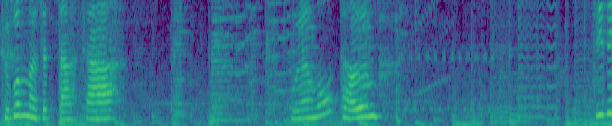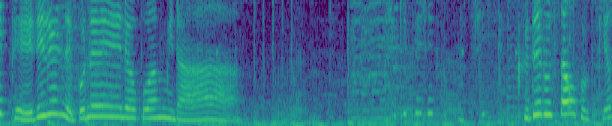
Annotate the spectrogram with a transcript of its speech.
두 번 맞았다. 자. 뭐야, 뭐? 다음. 찌리 베리를 내보내려고 합니다. 찌리 베리가 뭐지? 그대로 싸워볼게요.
